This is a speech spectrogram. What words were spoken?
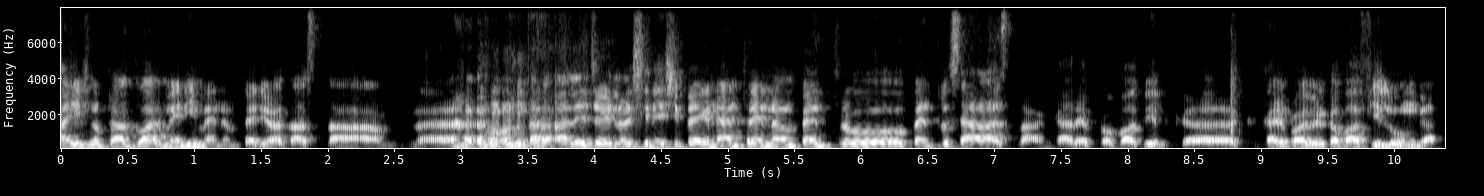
aici nu prea doarme nimeni în perioada asta alegerilor și ne și pe ne antrenăm pentru, pentru seara asta, în care probabil că, care probabil că va fi lungă.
